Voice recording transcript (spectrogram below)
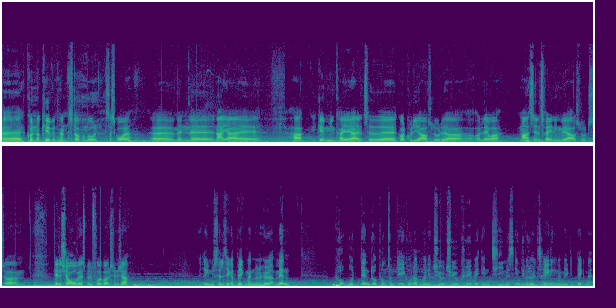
Uh, kun når Kevin han står på mål, så scorer jeg. Uh, men uh, nej, jeg uh, har igennem min karriere altid uh, godt kunne lide at afslutte og, og laver meget selvtræning ved at afslutte. Så um, det er det sjove ved at spille fodbold, synes jeg. Rimelig selvsikker Bækman, man hører. Men på odendo.dk, der kunne man i 2020 købe en times individuel træning med Mikkel Bækman.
